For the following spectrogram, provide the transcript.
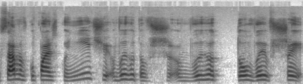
Саме в купальську ніч, виготовш- виготовивши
